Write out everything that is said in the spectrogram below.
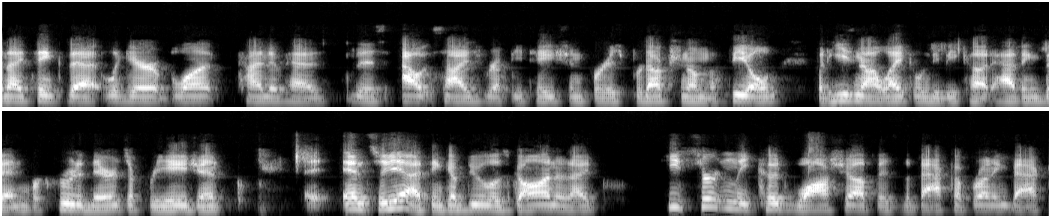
And I think that LeGarrette Blunt kind of has this outsized reputation for his production on the field, but he's not likely to be cut, having been recruited there as a free agent. And so, yeah, I think Abdullah's gone, and I he certainly could wash up as the backup running back,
